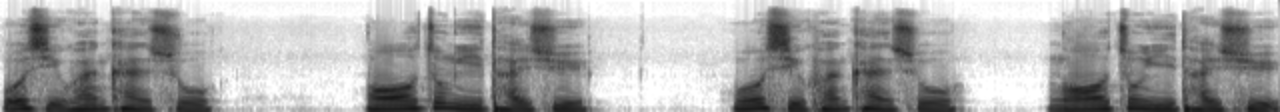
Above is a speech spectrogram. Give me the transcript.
我喜欢看书。我中意睇书。我喜欢看书。我中意睇书。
